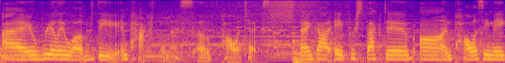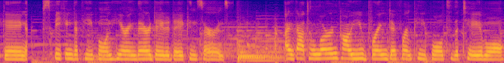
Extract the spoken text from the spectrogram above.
I really loved the impactfulness of politics. I got a perspective on policy making, speaking to people and hearing their day-to-day -day concerns. I got to learn how you bring different people to the table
